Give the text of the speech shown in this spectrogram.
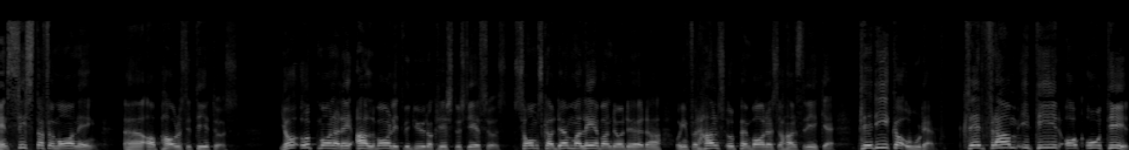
En sista förmaning eh, av Paulus till Titus. Jag uppmanar dig allvarligt vid Gud och Kristus Jesus, som ska döma levande och döda och inför hans uppenbarelse och hans rike. Predika ordet, träd fram i tid och otid.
